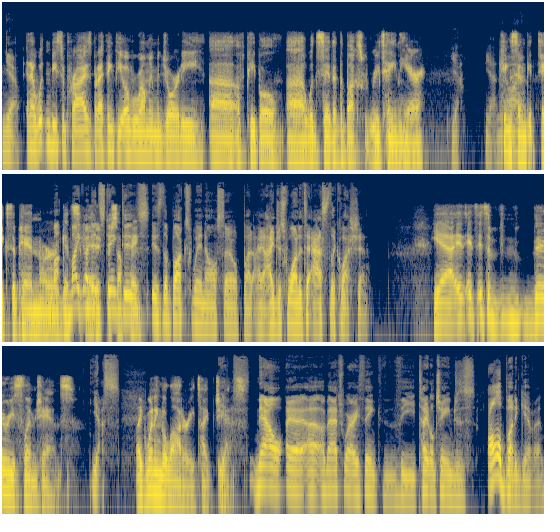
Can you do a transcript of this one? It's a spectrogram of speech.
Yeah. and I wouldn't be surprised, but I think the overwhelming majority uh, of people uh, would say that the Bucks would retain here. Yeah. Yeah. no, Kingston I- get, takes the pin or my, gets my gut instinct something. is is the Bucks win also, but I, I just wanted to ask the question. yeah, it, it's it's a very slim chance, Yes. like winning the lottery type chance. Yes. Now, uh, a match where I think the title change is all but a given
